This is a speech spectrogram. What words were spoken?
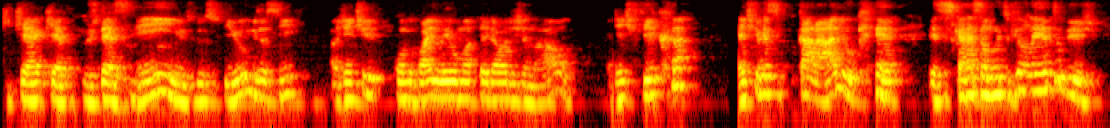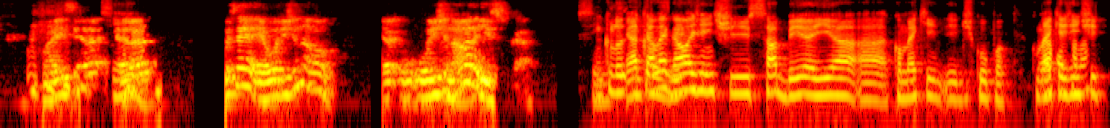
que, que é, que é dos desenhos, dos filmes, assim, a gente, quando vai ler o material original, a gente fica, a gente fica assim, caralho, que esses caras são muito violentos, bicho. Mas era, era pois é, é o original. É, o original era isso, cara. Sim. Inclu- é até inclusive- legal a gente saber aí a, a- como é que. Desculpa. Como Não, é que a falar. gente.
